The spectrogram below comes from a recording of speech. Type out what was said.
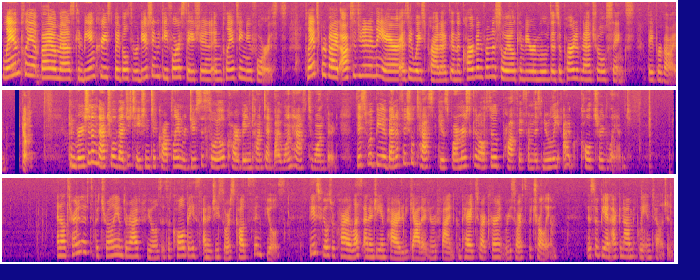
Land plant biomass can be increased by both reducing deforestation and planting new forests. Plants provide oxygen in the air as a waste product, and the carbon from the soil can be removed as a part of natural sinks they provide. Go. Conversion of natural vegetation to cropland reduces soil carbon content by one half to one third. This would be a beneficial task because farmers could also profit from this newly agricultured land. An alternative to petroleum derived fuels is a coal based energy source called synfuels. These fuels require less energy and power to be gathered and refined compared to our current resource, petroleum. This would be an economically intelligent.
